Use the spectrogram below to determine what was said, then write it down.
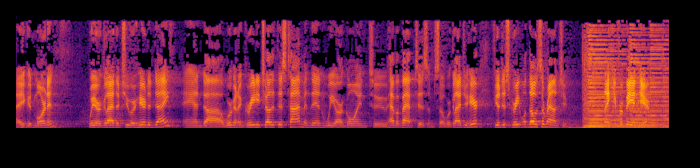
Hey, good morning. We are glad that you are here today, and uh, we're going to greet each other at this time, and then we are going to have a baptism. So we're glad you're here. If you'll just greet those around you. Thank you for being here.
